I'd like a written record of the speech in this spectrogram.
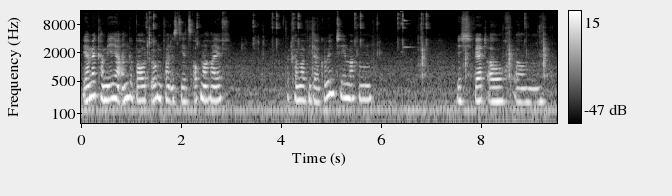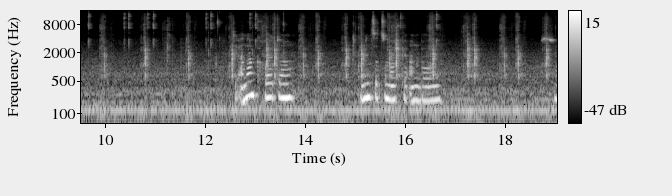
Wir haben ja Kamelia angebaut. Irgendwann ist die jetzt auch mal reif. Da können wir wieder Grüntee machen. Ich werde auch ähm, die anderen Kräuter, Minze zum Beispiel anbauen. So.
